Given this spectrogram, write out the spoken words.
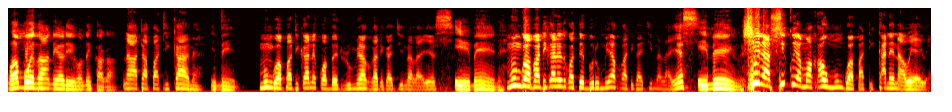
Wamwetha ni arionekaga na atapatikana. Amen mungu apatikane kwa bedroom yako katika jina la yesu. Amen. Mungu apatikane kwa tebrum yako katika jina la yesu. Amen. Kila siku ya mwaka huu mungu apatikane na wewe.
